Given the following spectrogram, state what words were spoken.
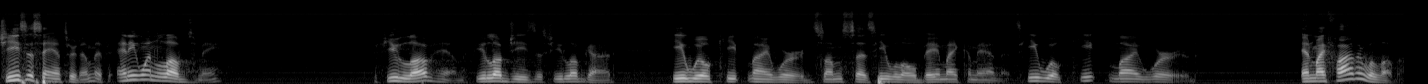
Jesus answered him, If anyone loves me, if you love him, if you love Jesus, you love God, he will keep my word. Some says he will obey my commandments. He will keep my word. And my Father will love him.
